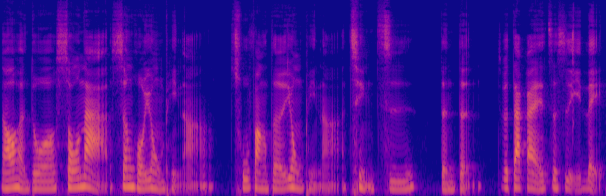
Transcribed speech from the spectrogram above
然后很多收纳生活用品啊、厨房的用品啊、寝资等等，就大概这是一类。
